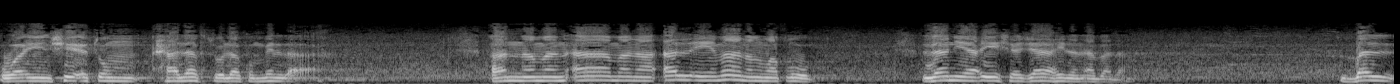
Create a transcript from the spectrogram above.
وإن شئتم حلفت لكم بالله. أن من آمن الإيمان المطلوب لن يعيش جاهلا أبدا بل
